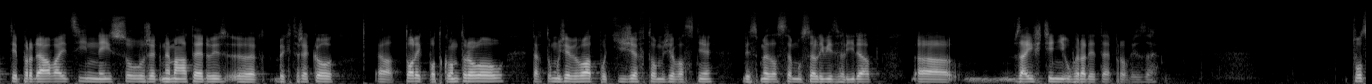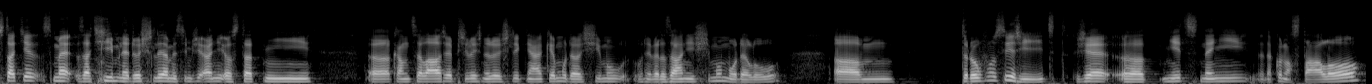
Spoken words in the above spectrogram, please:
ty prodávající nejsou, řek, nemáte, eh, bych řekl, eh, tolik pod kontrolou, tak to může vyvolat potíže v tom, že vlastně bychom zase museli víc hlídat zajištění úhrady té provize. V podstatě jsme zatím nedošli, a myslím, že ani ostatní kanceláře příliš nedošli k nějakému dalšímu univerzálnějšímu modelu. Um, troufnu si říct, že uh, nic není jako nastálo,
